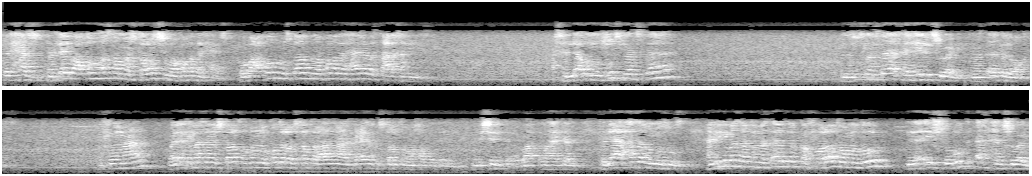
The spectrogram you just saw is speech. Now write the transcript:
في الحج. فتلاقي بعضهم أصلا ما اشترطش موافقة الحاجة وبعضهم اشترط موافقة الحاجة بس على خفيف. عشان لقوا النصوص نفسها النصوص نفسها سهلت شوية في مسألة الوقت. مفهوم معنا؟ ولكن مثلا اشترط ضمن القدرة واشترط العزم على الفعل واشترط المحافظة بشدة وهكذا. فدي على حسب النصوص. هنيجي مثلا في مسألة الكفارات والنذور نلاقي الشروط أسهل شوية.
